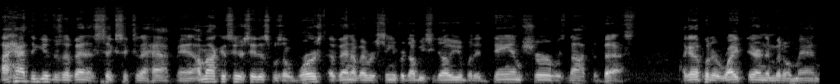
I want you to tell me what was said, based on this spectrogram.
I had to give this event a six, six and a half, man. I'm not going to say this was the worst event I've ever seen for WCW, but it damn sure was not the best. I got to put it right there in the middle, man.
